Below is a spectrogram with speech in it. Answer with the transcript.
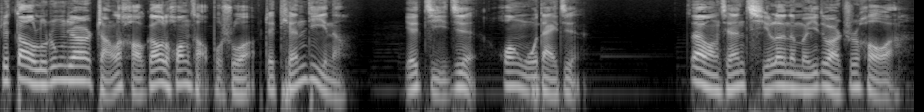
这道路中间长了好高的荒草不说，这田地呢也几近荒芜殆尽。再往前骑了那么一段之后啊，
